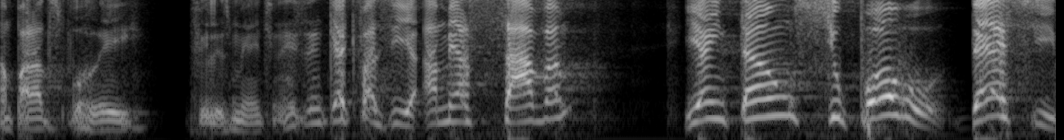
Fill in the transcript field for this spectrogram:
Amparados por lei, infelizmente. O que é que fazia? Ameaçava e aí, então, se o povo desse,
